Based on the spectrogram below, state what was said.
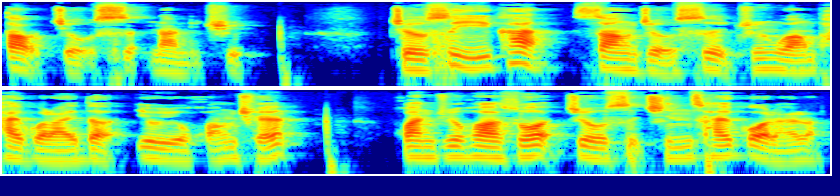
到九四那里去。九四一看，上九是君王派过来的，又有皇权，换句话说就是钦差过来了。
